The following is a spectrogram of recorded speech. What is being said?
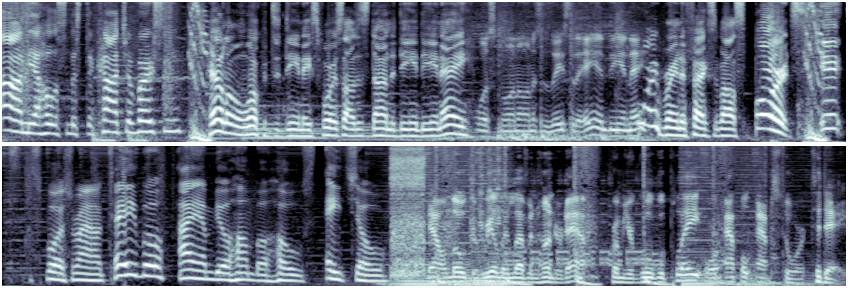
I'm your host, Mr. Controversy. Hello and welcome to DNA Sports Talk. This is Don the D and DNA. What's going on? This is Ace of the A and DNA. Where we bring the facts about sports. It's Sports Roundtable. I am your humble host, H.O. Download the Real 1100 app from your Google Play or Apple App Store today.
